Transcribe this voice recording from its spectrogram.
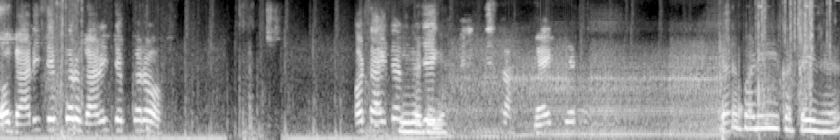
और गाड़ी सेव करो, गाड़ी सेव करो. और टाइटन मुझे एक बैग देना क्या बड़ी कटाई है।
